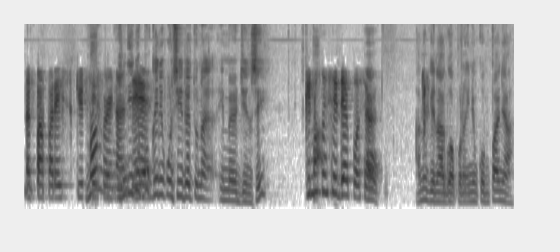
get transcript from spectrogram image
nagpaparescue si Ma'am, Fernandez. hindi niyo po kinikonsider ito na emergency? Kinukonsider po, sir. Oh, anong ginagawa po ng inyong kumpanya?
